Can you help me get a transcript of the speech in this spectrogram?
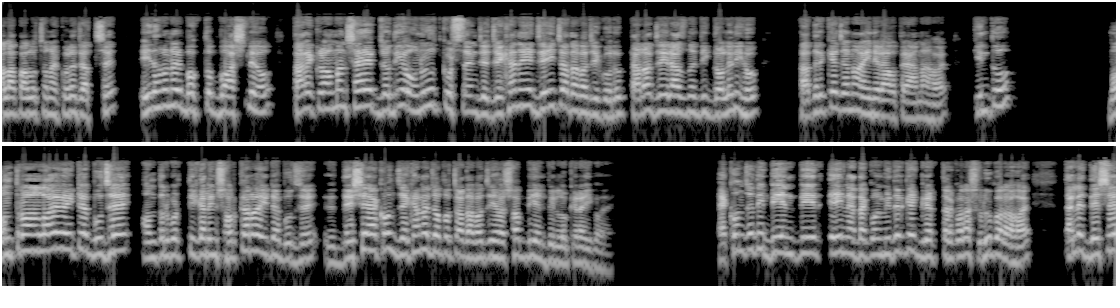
আলাপ আলোচনা করে যাচ্ছে। এই ধরনের বক্তব্য আসলেও তারেক রহমান সাহেব যদিও অনুরোধ করছেন যে যেখানে যেই চাঁদাবাজি করুক, তারা যেই রাজনৈতিক দলেরই হোক, তাদেরকে যেন আইনের আওতায় আনা হয়। কিন্তু মন্ত্রণালয় এটা বুঝে, অন্তর্বর্তীকালীন সরকারও এটা বুঝে, দেশে এখন যেখানে যত চাঁদাবাজি হয় সব বিএনপির লোকেরাই করে। এখন যদি বিএনপির এই নেতাকর্মীদেরকে গ্রেপ্তার করা শুরু করা হয়, তাহলে দেশে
